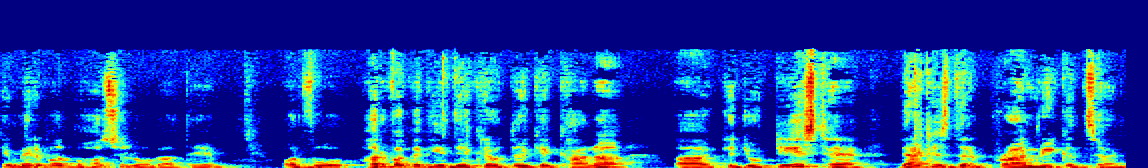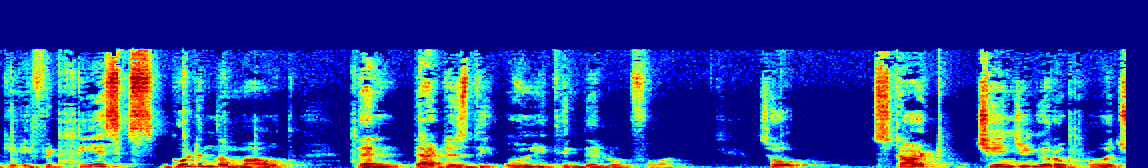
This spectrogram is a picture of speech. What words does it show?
कि मेरे पास बहुत से लोग आते हैं और वो हर वक्त ये देख रहे होते हैं कि खाना के जो टेस्ट है that is the primary concern कि if it taste good in the mouth then that is the only thing they look for so start changing your approach.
